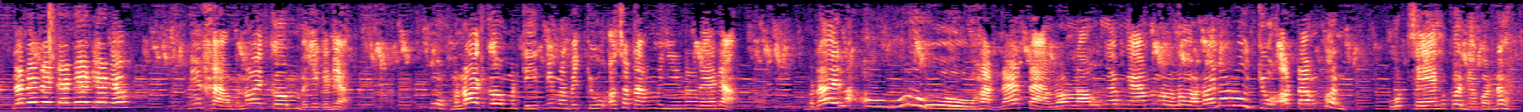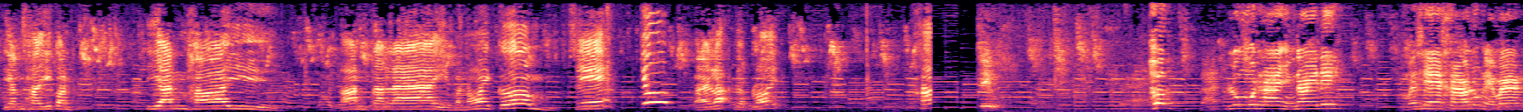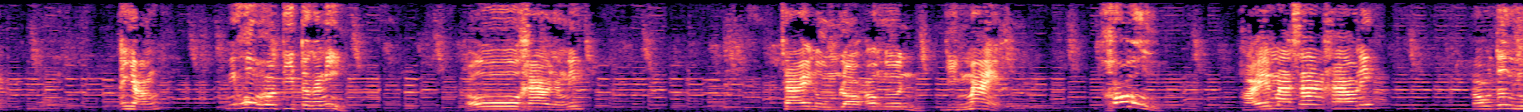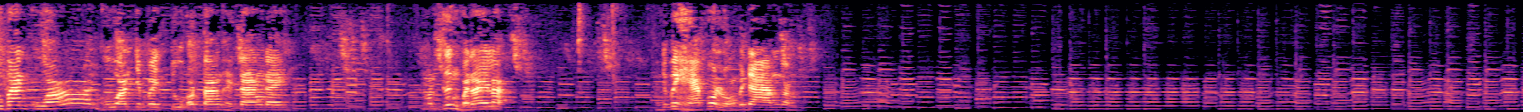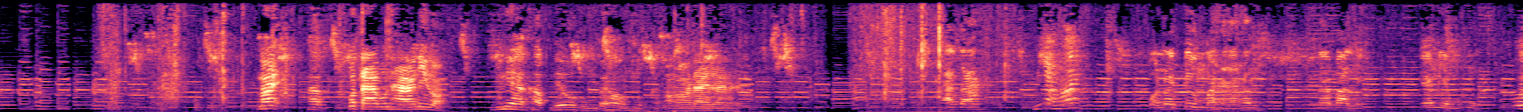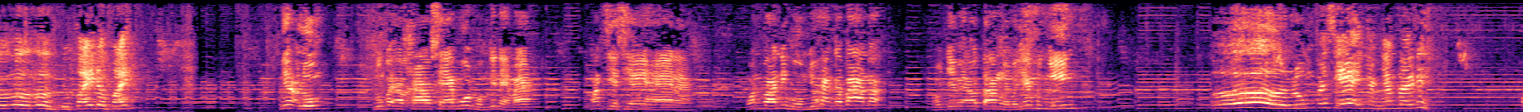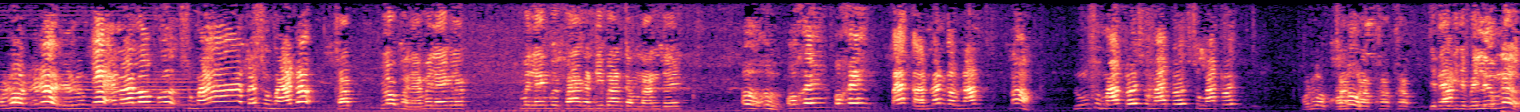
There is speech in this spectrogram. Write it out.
เดี๋ยวเดี๋ยวเดี๋ยวเดี๋ยวเดี๋ยวเดี๋ยวนี่ข่าวมันน้อยเกิมแบบกันเนี่ย หูมันน้อยเกิมมันติดนี่มันไปจุเอาสตังค์มายิงตังแดนเนี่ยมาได้ละโอ้โหหันหน้าตาเราเรางามงามๆหล่อๆน้อยนะจุเอาตังค์เพิ่นกดแชร์ให้เพิ่นเนี่ยก่อนเด้อเตรียมไทยก่อนเตรียมไทยอันตรายมันน้อยเกิมเสจุ๊บไปละเรียบร้อยเฮ้ยลุงบุญทาอย่างใดนี่ มาแชร์ข่าวลูกไหนมาไอ้หยังมีหูเฮาติดตัวกันนี่ โอ้ข่าวอย่างนี้ ชายหนุ่มหลอกเอาเงินหญิงไม่เข้าไผมาสร้างข่าวนี่เฮาตึงอยู่บ้านกวนกวนจะไปจูเอาตังไข่ตังค์ใดมันตึงบ่ได้ละมันจะไปแหป้อหลวงไปดามก่อนน้อยครับพ่อตาบุญทานี่ก่อนอยู่เนี่ยครับเดี๋ยวผมไปห้องนี้ครับอ๋อได้ได้ได้อาจารย์มีอย่างไรก่อนน้อยเติมมาหาครับหน้าบ้านนี่แกมีอย่างมุกเออเออเออเดี๋ยวไปเดี๋ยวไปเนี่ยลุงลุงไปเอาข่าวแชร์โพสต์ผมที่ไหนมา มันเสียเสียหายๆนะ วันวันๆนี่ผมอยู่ห้างกับบ้านละผมจะไปเอาตังค์เลยมาเลี้ยงมึงยิง เออลุงไปเสียอหย่างยังไงนี่ ขอโทษเด้อเดี๋ยวลุงแจ้งนะลบเพื่อสุมาแต่สุมาเด้อครับรอบผนังไม่แรงแล้วไม่แรงไปปากันที่บ้านกำนันเลยเออเออโอเคโอเคป้ากันนั่นกับนั้นเนาะลุงสุมาด้วยสุมาด้วยสุมาด้วยขอโทษขคอรับโทษครับครับครับจะได้ก็จะไปลืมเนอะ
